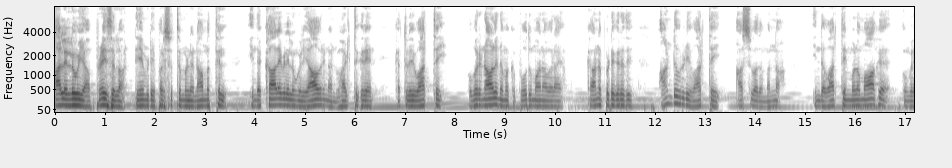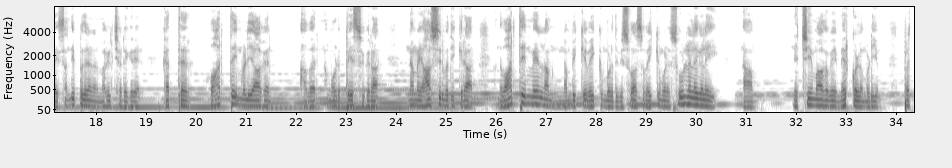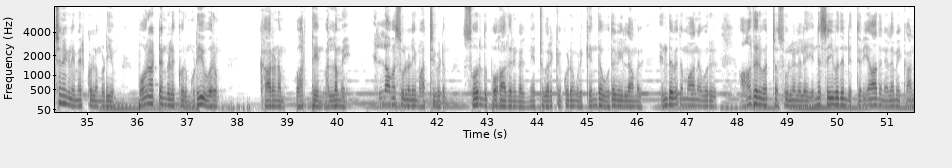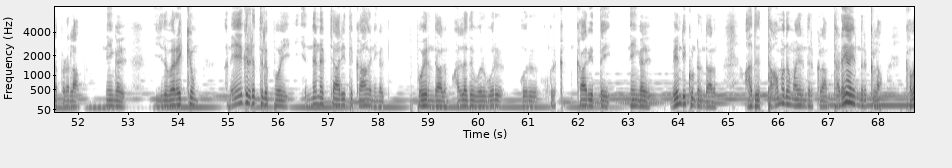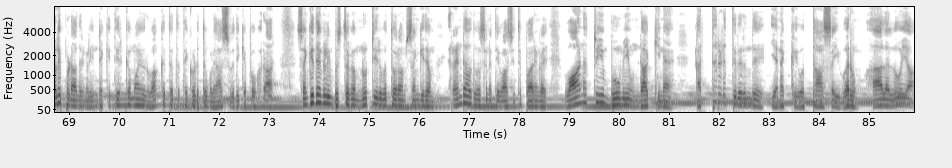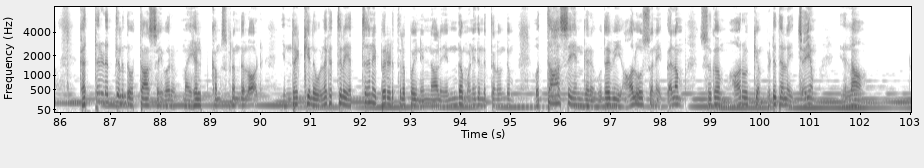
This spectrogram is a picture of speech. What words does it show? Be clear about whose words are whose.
Speaker 1: ஹalleluya praise the Lord தேவனுடைய பரிசுத்தமுள்ள நாமத்தில் இந்த காலைகளில் உங்கள் யாவரையும் நான் வாழ்த்துகிறேன். கத்துடைய வார்த்தை ஒவ்வொரு நாளும் நமக்கு போதுமானவராய் காணப்படுகிறது. ஆண்டவருடைய வார்த்தை ஆசுவாதம் மன்னா இந்த வார்த்தையின் மூலமாக உங்களை சந்திப்பதில் நான் மகிழ்ச்சி அடைகிறேன். கத்தர் வார்த்தையின் வழியாக அவர் நம்மோடு பேசுகிறார். நம்மை ஆசிர்வதிக்கிறார். அந்த வார்த்தையின் மேல் நாம் நம்பிக்கை வைக்கும் பொழுது விசுவாசம் வைக்கும் பொழுது சூழ்நிலைகளை நாம் நிச்சயமாகவே மேற்கொள்ள முடியும். பிரச்சனைகளை மேற்கொள்ள முடியும். போராட்டங்களுக்கு ஒரு முடிவு வரும். காரணம் வார்த்தையின் வல்லமை. எல்லா சூழ்நிலையும் மாற்றிவிடும். சோர்ந்து போகாதிருங்கள். நேற்று வரைக்கும் கூட உங்களுக்கு எந்த உதவி இல்லாமல் எந்த விதமான ஒரு ஆதரவற்ற சூழ்நிலையில் என்ன செய்வது என்று தெரியாத நிலைமை காணப்படலாம். நீங்கள் இதுவரைக்கும் அநேக இடத்துல போய் என்னென்ன காரியத்துக்காக நீங்கள் போயிருந்தாலும் அல்லது ஒரு ஒரு ஒரு ஒரு காரியத்தை நீங்கள் வேண்டிக் கொண்டிருந்தாலும் அது தடையாக இருந்திருக்கலாம் கவலைப்படாதீர்கள். இன்றைக்கு தீர்க்கமாய் ஒரு வாக்குத்தத்தத்தை கொடுத்து உங்களை ஆஸ்வதிக்கப் போகிறார். சங்கீதங்களின் புஸ்தகம் நூற்றி இருபத்தோராம் சங்கீதம் இரண்டாவது வசனத்தை வாசித்து பாருங்கள். வானத்தையும் பூமியும் உண்டாக்கின கத்தரிடத்திலிருந்து எனக்கு ஒத்தாசை வரும். ஹalleluya கத்தரிடத்திலிருந்து ஒத்தாசை வரும். My help comes from the Lord இன்றைக்கு இந்த உலகத்தில் எத்தனை பேரிடத்தில் போய் நின்னாலும் எந்த மனிதனிடத்திலிருந்தும் ஒத்தாசை என்கிற உதவி ஆலோசனை பலம் சுகம் ஆரோக்கியம் விடுதலை ஜெயம் இதெல்லாம்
